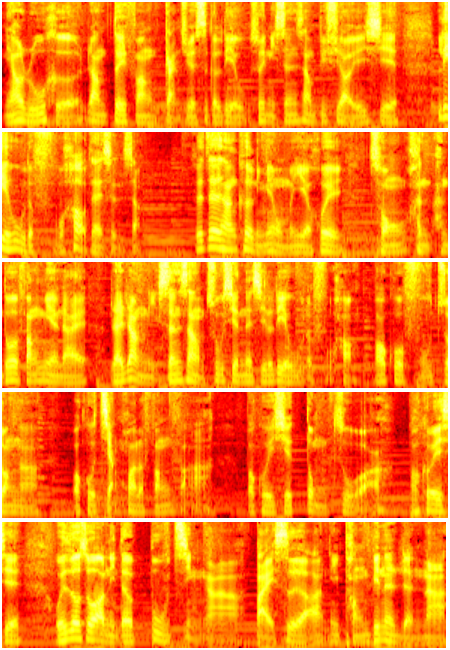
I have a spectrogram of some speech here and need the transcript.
你要如何让对方感觉是个猎物？所以你身上必须要有一些猎物的符号在身上。所以这堂课里面，我们也会从很很多方面来来让你身上出现那些猎物的符号，包括服装啊，包括讲话的方法啊，包括一些动作啊，包括一些，我就说说啊，你的布景啊、摆设啊，你旁边的人啊，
